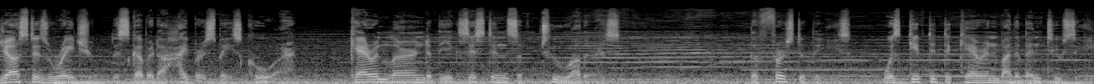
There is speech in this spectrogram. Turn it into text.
Just as Rachel discovered a hyperspace core, Karen learned of the existence of two others. The first of these was gifted to Karen by the Bentusi,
